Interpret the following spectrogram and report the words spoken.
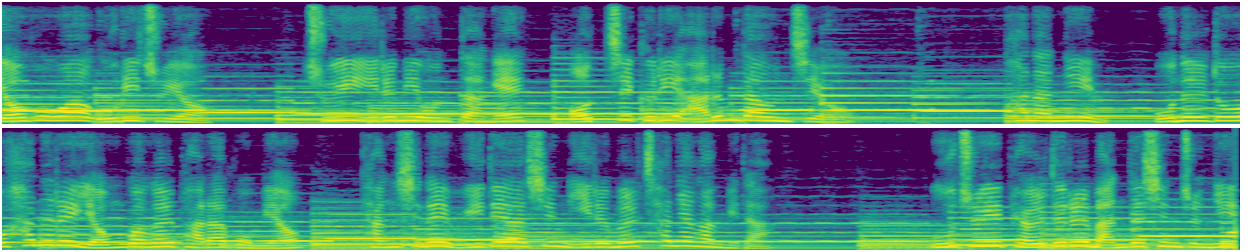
여호와 우리 주여 주의 이름이 온 땅에 어찌 그리 아름다운지요. 하나님 오늘도 하늘의 영광을 바라보며 당신의 위대하신 이름을 찬양합니다. 우주의 별들을 만드신 주님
